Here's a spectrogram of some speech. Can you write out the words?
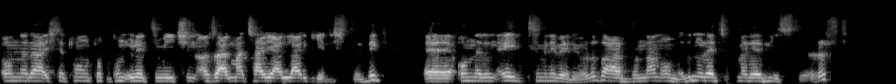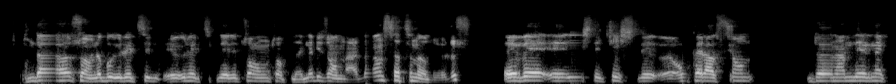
onlara işte ton topun üretimi için özel materyaller geliştirdik e, onların eğitimini veriyoruz. Ardından onların üretmelerini istiyoruz. Daha sonra bu üretim, e, ürettikleri tohum toplarını biz onlardan satın alıyoruz. E, ve e, işte çeşitli e, operasyon dönemlerine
